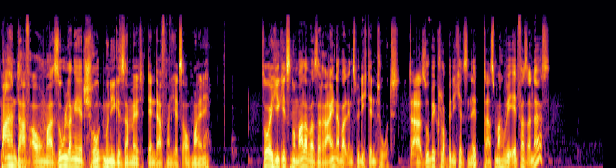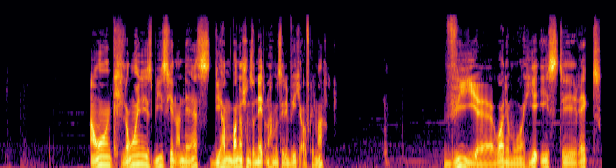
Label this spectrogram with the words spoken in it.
Man darf auch mal so lange jetzt Schrotmuni gesammelt, denn darf man jetzt auch mal, ne? So, hier geht's normalerweise rein, aber allerdings bin ich denn tot. Da, so bekloppt bin ich jetzt nicht. Das machen wir etwas anders. Auch ein kleines bisschen anders. Die haben, waren ja schon so nett und haben uns hier den Weg aufgemacht. Wie? Warte mal, hier ist direkt,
